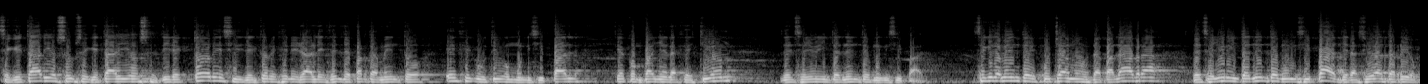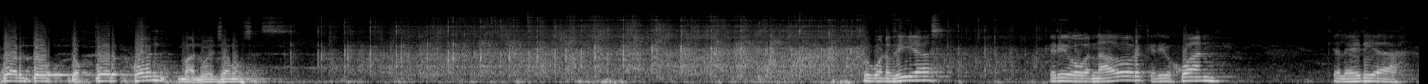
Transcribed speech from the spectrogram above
secretarios, subsecretarios, directores y directores generales del Departamento Ejecutivo Municipal que acompañan la gestión del señor Intendente Municipal. Seguidamente escuchamos la palabra del señor Intendente Municipal de la ciudad de Río Cuarto, doctor Juan Manuel Llamosas. Muy buenos días, querido gobernador, querido Juan, qué alegría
